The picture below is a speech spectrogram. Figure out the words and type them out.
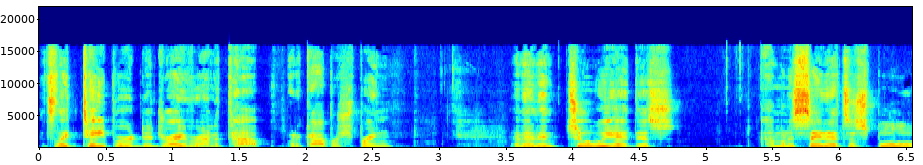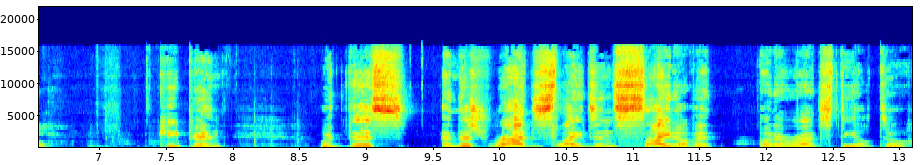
it's like tapered, the driver on the top with a copper spring. And then in two, we had this, I'm going to say that's a spool key pin with this and this rod slides inside of it. Oh, that rod's steel too,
